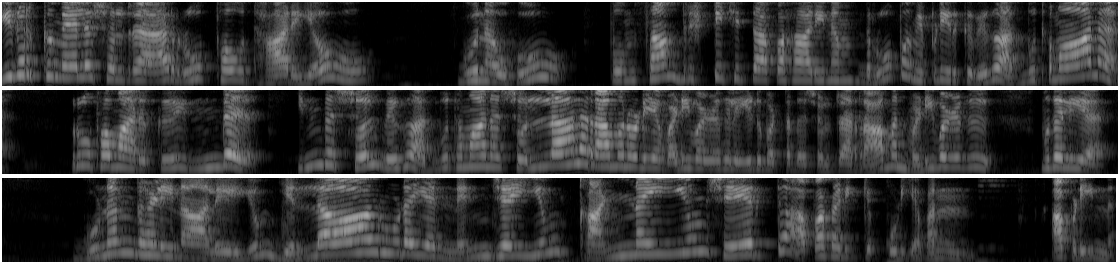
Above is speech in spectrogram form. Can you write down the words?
இதற்கு மேல சொல்றார் ரூபௌ தாரியௌ குணவு பும்சாம் திருஷ்டி சித்தாபகாரினம் இந்த ரூபம் எப்படி இருக்கு வெகு அற்புதமான ரூபமா இருக்கு இந்த இந்த சொல் வெகு அற்புதமான சொல்லால ராமனுடைய வடிவழகுல ஈடுபட்டதை சொல்றார் ராமன் வடிவழகு முதலிய குணங்களினாலேயும் எல்லாருடைய நெஞ்சையும் கண்ணையும் சேர்த்து அபகரிக்கக்கூடியவன் அப்படின்னு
